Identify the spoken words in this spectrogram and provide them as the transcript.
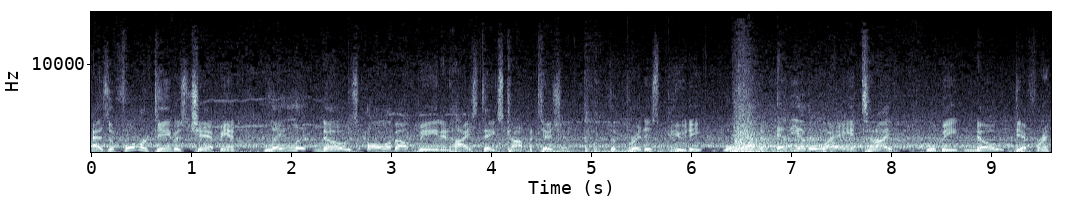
As a former Divas champion, Layla knows all about being in high-stakes competition. The British beauty won't have it any other way, and tonight will be no different.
